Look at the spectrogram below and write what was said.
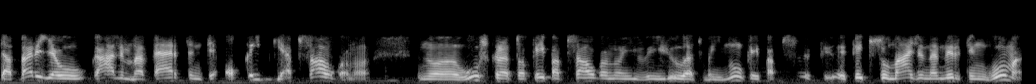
dabar jau galima vertinti, o kaipgi apsaugo nuo, nuo užkrato, kaip apsaugo nuo įvairių atmainų, kaip, aps, kaip sumažina mirtingumą,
